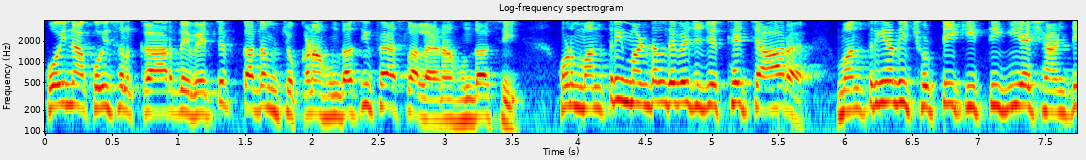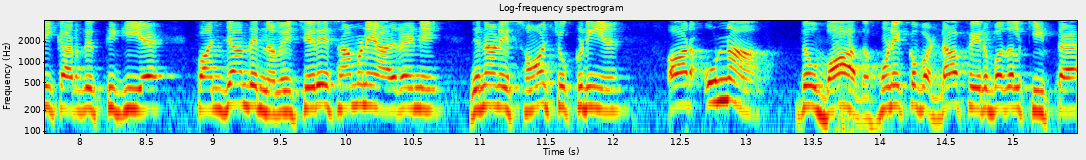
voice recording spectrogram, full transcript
ਕੋਈ ਨਾ ਕੋਈ ਸਰਕਾਰ ਦੇ ਵਿੱਚ ਕਦਮ ਚੁੱਕਣਾ ਹੁੰਦਾ ਸੀ, ਫੈਸਲਾ ਲੈਣਾ ਹੁੰਦਾ ਸੀ। ਹੁਣ ਮੰਤਰੀ ਮੰਡਲ ਦੇ ਵਿੱਚ ਜਿੱਥੇ ਚਾਰ ਮੰਤਰੀਆਂ ਦੀ ਛੁੱਟੀ ਕੀਤੀ ਗਈ ਹੈ, ਸ਼ਾਂਤੀ ਕਰ ਦਿੱਤੀ ਗਈ ਹੈ, ਪੰਜਾਂ ਦੇ ਨਵੇਂ ਚਿਹਰੇ ਸਾਹਮਣੇ ਆ ਰਹੇ ਨੇ, ਜਿਨ੍ਹਾਂ ਨੇ ਸਹੁੰ ਚੁੱਕਣੀ ਹੈ ਔਰ ਉਹਨਾਂ ਤੋਂ ਬਾਅਦ ਹੁਣ ਇੱਕ ਵੱਡਾ ਫੇਰਬਦਲ ਕੀਤਾ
